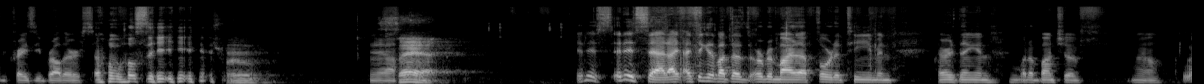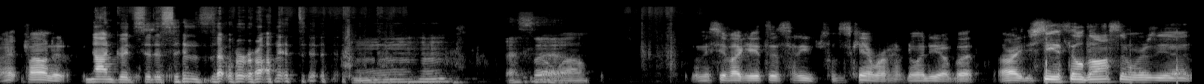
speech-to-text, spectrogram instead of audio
the crazy brother. So we'll see. True. yeah. Sad. It is. It is sad. I, I think about the Urban Meyer, that Florida team, and everything, and what a bunch of well, I found it. non-good citizens that were on it. hmm That's sad. oh wow. Let me see if I can get this. How do you flip this camera? I have no idea. But all right, you see Phil Dawson? Where's he at?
